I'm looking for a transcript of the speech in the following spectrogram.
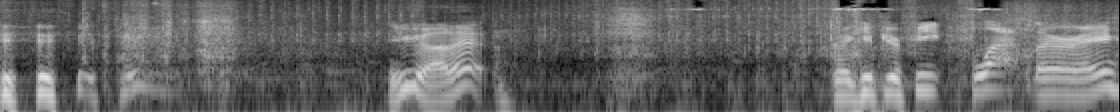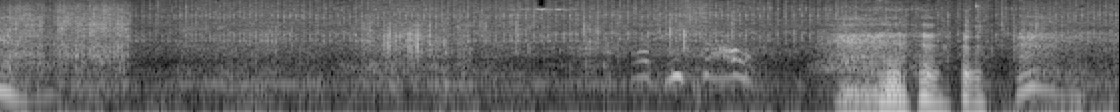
you got it. Try to keep your feet flat there, eh? Oh,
